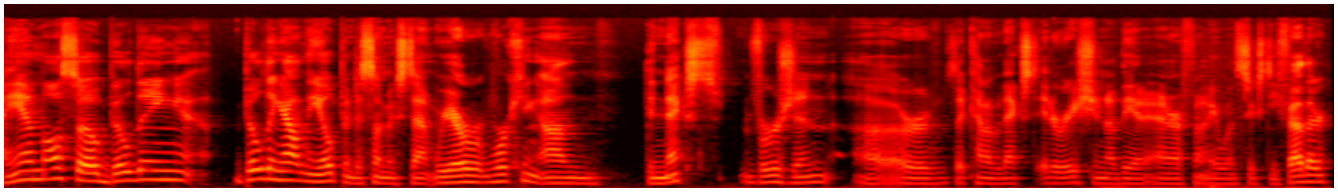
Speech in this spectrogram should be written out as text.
I am also building building out in the open to some extent. We are working on the next version uh, or the kind of next iteration of the NRF 9160 Feather.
